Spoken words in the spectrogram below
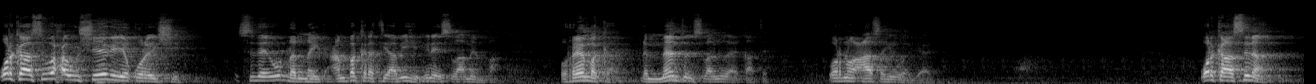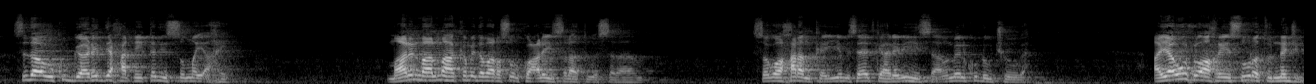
Warkaasi waxa uu sheegayay qurayshi siday u dhannayd can bakrati abihim inay islaameenba. Oo ree maka dhammaantood islaamnimada ay qaateen. War noocaas ahina waa gaadhay warkaasina sidaa uu ku gaadhay dee xaqiiqadiisu may ahayn. Maalin maalmaha ka mid a baa rasuulku calayhi salaatu wasalaam isagoo xaramka iyo masaajidka hareerihiisa ama meel ku dhow jooga ayaa wuxuu akhriyay suuratu najm.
